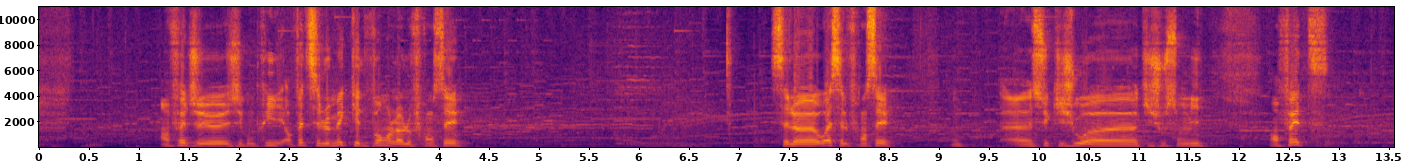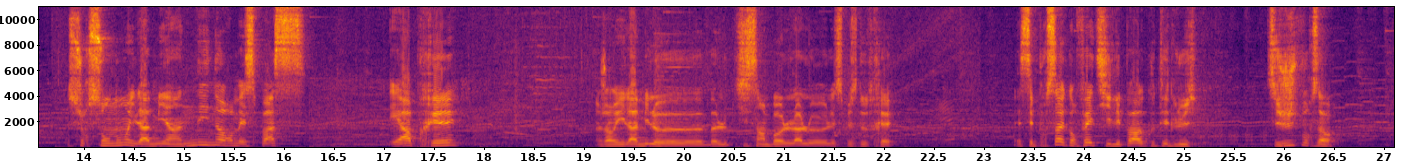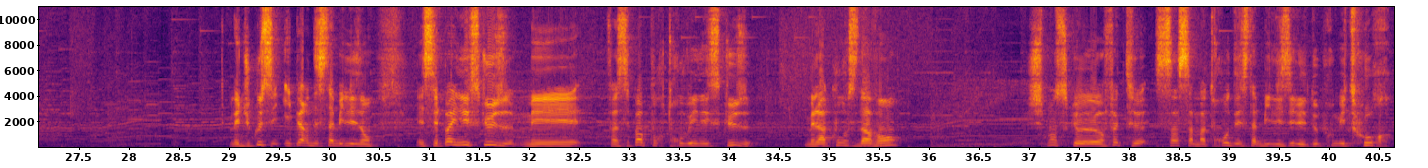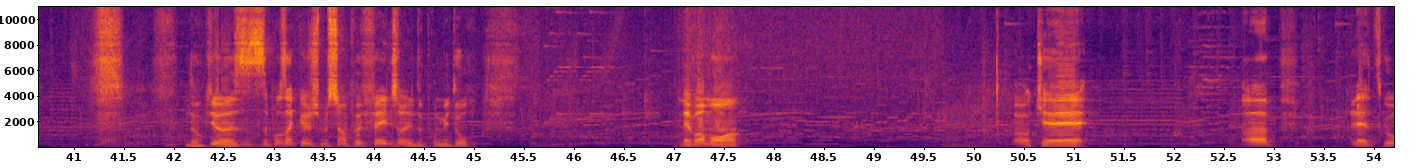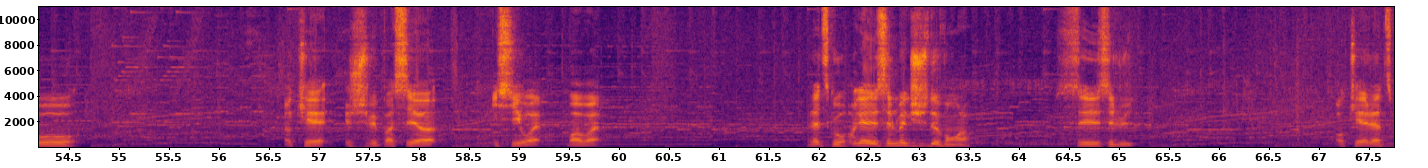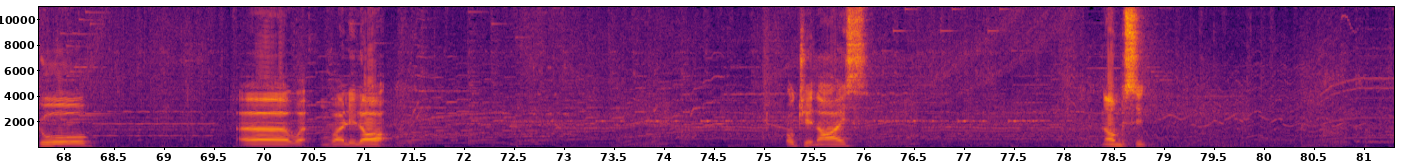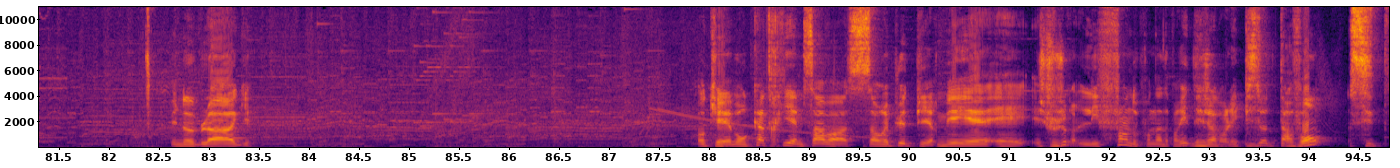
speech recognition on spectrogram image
En fait, j'ai compris. En fait, c'est le mec qui est devant là, le français. C'est le. Ouais, c'est le français. Donc, euh, celui qui joue, euh, qui joue son mi. En fait, sur son nom, il a mis un énorme espace. Et après, genre, il a mis le, bah, petit symbole là, le- l'espèce de trait. Et c'est pour ça qu'en fait, il est pas à côté de lui. C'est juste pour ça. Mais du coup, c'est hyper déstabilisant. Et c'est pas une excuse, mais. Enfin, c'est pas pour trouver une excuse. Mais la course d'avant. Je pense que, en fait, ça, ça m'a trop déstabilisé les deux premiers tours. Donc euh, c'est pour ça que je me suis un peu fail sur les deux premiers tours. Mais vraiment, hein. Ok. Hop. Let's go. Ok, je vais passer euh, ici, ouais. Ouais, ouais. Let's go. Regardez, c'est le mec juste devant, là. C'est lui. Ok, let's go. Euh, ouais, on va aller là. Ok, nice. Non, mais c'est... Une blague. Ok, bon, quatrième, ça va, ça aurait pu être pire. Mais eh, eh, je vous jure, les fins de Promenade à Paris, déjà dans l'épisode d'avant,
